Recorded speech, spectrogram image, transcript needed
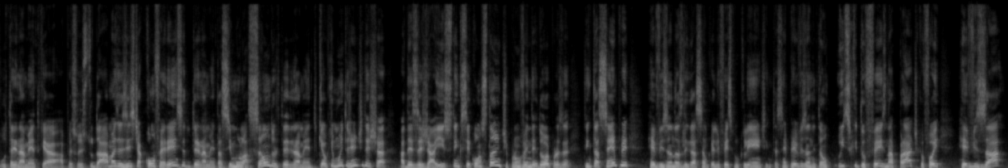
o treinamento que é a, pessoa estudar, mas existe a conferência do treinamento, a simulação do treinamento, que é o que muita gente deixa a desejar. E isso tem que ser constante. Para um vendedor, por exemplo, tem que estar tá sempre revisando as ligações que ele fez para o cliente, tem que estar tá sempre revisando. Então, isso que tu fez na prática foi revisar.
